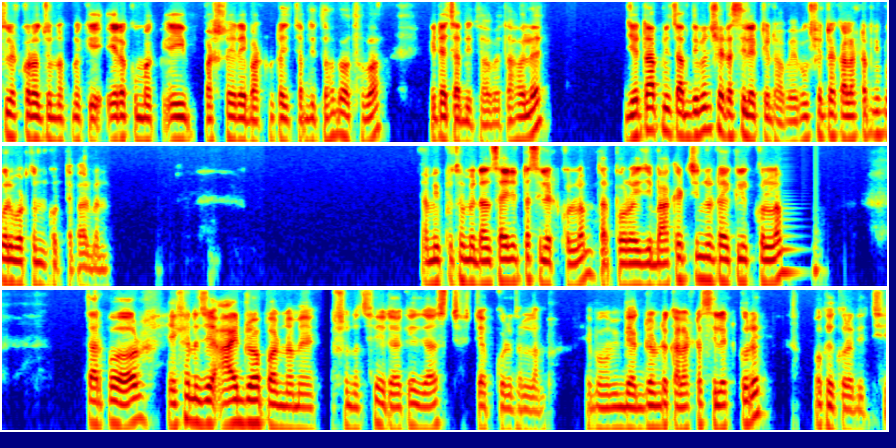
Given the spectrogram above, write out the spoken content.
সিলেক্ট করার জন্য আপনাকে এরকম এই পাশটার এই বাটনটা চাপ দিতে হবে অথবা এটা চাপ দিতে হবে। তাহলে যেটা আপনি চাপ দিবেন সেটা সিলেক্টেড হবে এবং সেটা কালারটা আপনি পরিবর্তন করতে পারবেন। আমি প্রথমে ডান সাইডেরটা সিলেক্ট করলাম, তারপর ওই যে বাকেট চিহ্নটায় ক্লিক করলাম। তারপর এখানে যে আই ড্রপার নামে অপশন আছে, এটাকে জাস্ট ট্যাপ করে ধরলাম এবং আমি ব্যাকগ্রাউন্ডের কালারটা সিলেক্ট করে ওকে করে দিচ্ছি।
